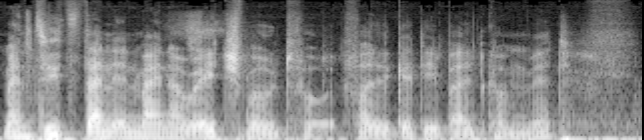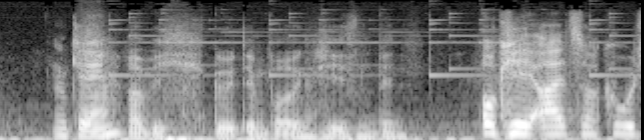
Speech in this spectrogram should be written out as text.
Man sieht's dann in meiner Rage Mode Fo- Folge, die bald kommen wird, Okay. ob ich gut im Bogenschießen bin. Okay, also gut.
